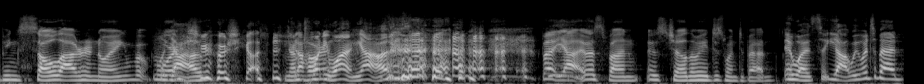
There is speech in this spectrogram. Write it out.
being so loud and annoying. But before yeah. she, she got the shower, I'm 21. Yeah. But yeah, it was fun. It was chill. Then we just went to bed. It was. So yeah, we went to bed.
